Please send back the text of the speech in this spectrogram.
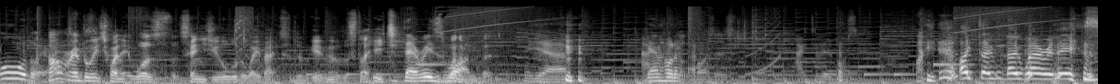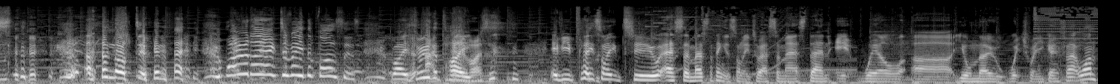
All the way I can't remember which one it was that sends you all the way back to the beginning of the stage. There is one. but- Yeah. Again, holding Activate bosses. Activate bosses. I, I don't know where it is. and I'm not doing that. Why would I activate the bosses? Right, through the pipes. if you play Sonic 2 SMS, I think it's Sonic 2 SMS, then it will, uh, you'll know which way you're going for that one.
